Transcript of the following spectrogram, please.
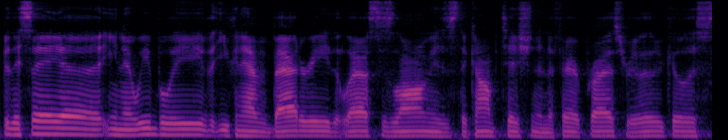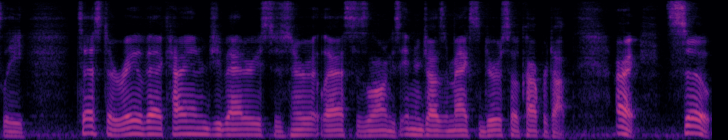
But they say, uh, you know, we believe that you can have a battery that lasts as long as the competition and a fair price. Ridiculously test our Rayovac high energy batteries to ensure it lasts as long as Energizer Max and Duracell Copper Top. Alright, so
